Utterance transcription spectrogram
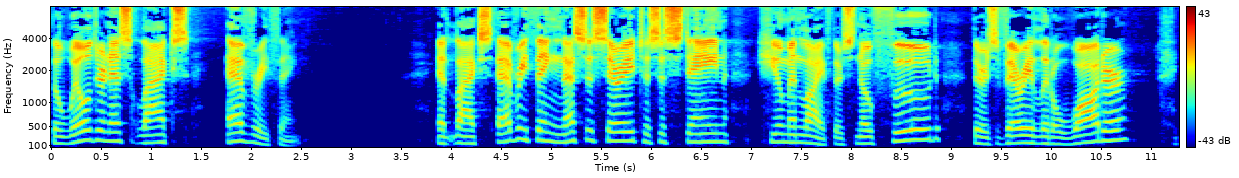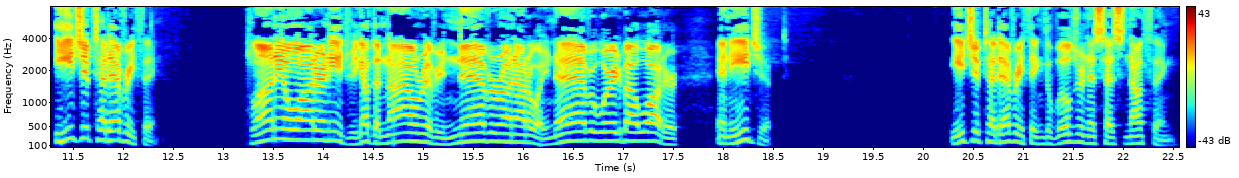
The wilderness lacks everything. It lacks everything necessary to sustain human life. There's no food, there's very little water. Egypt had everything. Plenty of water in Egypt. You got the Nile River. You never run out of water. You never worried about water in Egypt. Egypt had everything. The wilderness has nothing.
